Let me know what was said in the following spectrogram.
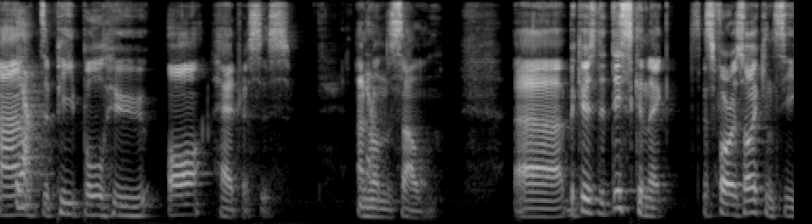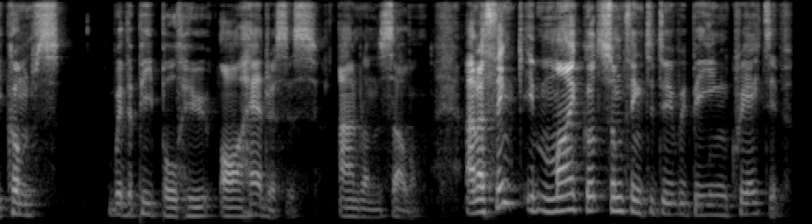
and yeah. the people who are hairdressers and yeah. run the salon. Uh, because the disconnect, as far as I can see, comes with the people who are hairdressers and run the salon. And I think it might got something to do with being creative.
